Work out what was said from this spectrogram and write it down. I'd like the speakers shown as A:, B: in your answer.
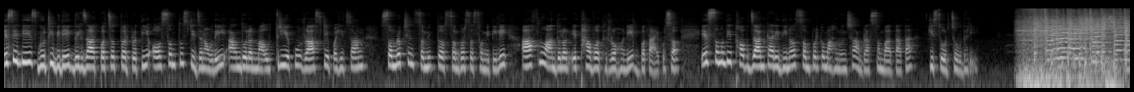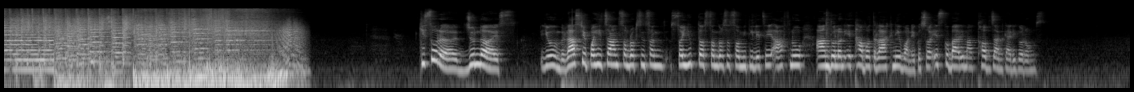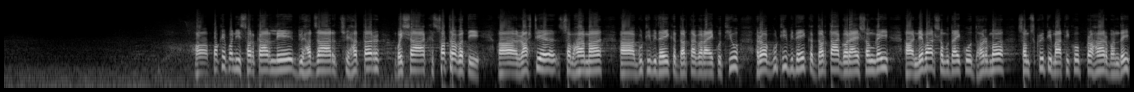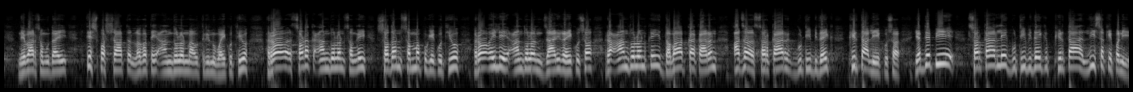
A: यसैबीच गुठी विधेयक दुई हजार पचहत्तरप्रति असन्तुष्टि जनाउँदै आन्दोलनमा उत्रिएको राष्ट्रिय पहिचान संरक्षण संयुक्त सङ्घर्ष समितिले आफ्नो आन्दोलन यथावत रहने बताएको छ। यस सम्बन्धी थप जानकारी दिन सम्पर्कमा हुनुहुन्छ हाम्रा संवाददाता किशोर चौधरी। किशोर जुन यो राष्ट्रिय पहिचान संरक्षण संयुक्त सङ्घर्ष समितिले चाहिँ आफ्नो आन्दोलन यथावत राख्ने भनेको छ। यसको बारेमा थप जानकारी गराउनुहोस्।
B: पक्कै पनि सरकारले दुई हजार छिहत्तर वैशाख सत्र गति राष्ट्रिय सभामा गुठी विधेयक दर्ता गराएको थियो र गुठी विधेयक दर्ता गराएसँगै नेवार समुदायको धर्म संस्कृतिमाथिको प्रहार भन्दै नेवार समुदाय त्यस पश्चात लगतै आन्दोलनमा उत्रिनु भएको थियो र सडक आन्दोलनसँगै सदनसम्म पुगेको थियो र अहिले आन्दोलन जारी रहेको छ र आन्दोलनकै दबावका कारण आज सरकार गुठी विधेयक फिर्ता लिएको छ। यद्यपि सरकारले गुठी विधेयक फिर्ता लिइसके पनि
